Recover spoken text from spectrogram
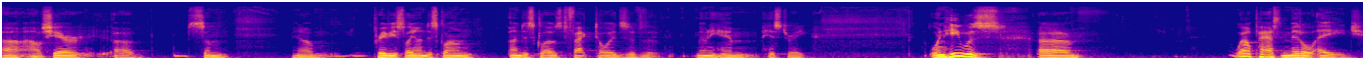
uh, I'll share uh, some, you know, previously undisclosed undisclosed factoids of the Mooneyham history. When he was uh, well past middle age,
